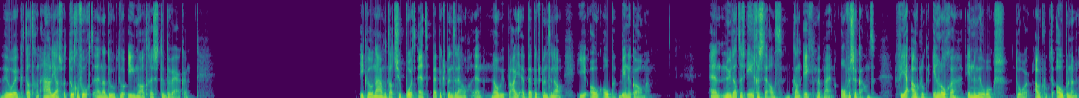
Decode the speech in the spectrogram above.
wil ik dat er een alias wordt toegevoegd en dat doe ik door e-mailadres te bewerken. Ik wil namelijk dat support.pepix.nl en noreply.pepix.nl hier ook op binnenkomen. En nu dat is ingesteld, kan ik met mijn Office account via Outlook inloggen in de mailbox door Outlook te openen,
